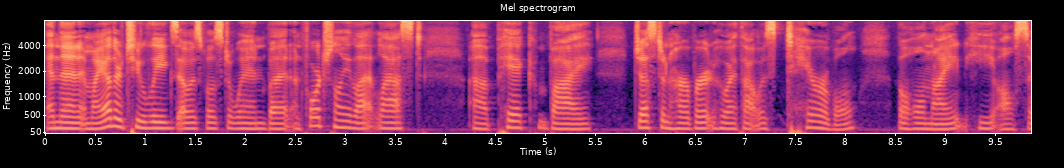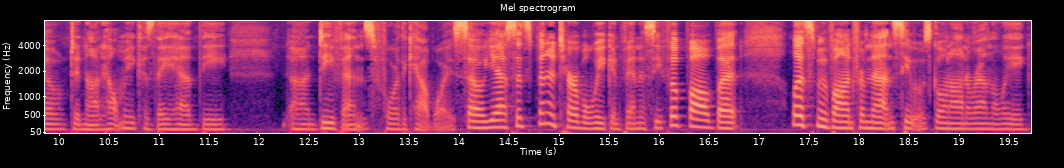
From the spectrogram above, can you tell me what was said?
And then in my other two leagues, I was supposed to win, but unfortunately, that last uh, pick by Justin Herbert, who I thought was terrible the whole night, he also did not help me because they had the uh, defense for the Cowboys. So, yes, it's been a terrible week in fantasy football, but let's move on from that and see what was going on around the league.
